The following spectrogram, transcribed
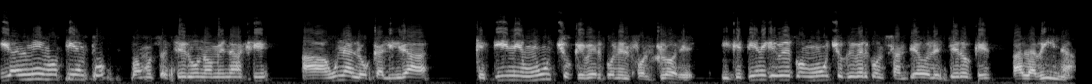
y al mismo tiempo vamos a hacer un homenaje a una localidad que tiene mucho que ver con el folclore y que tiene que ver con mucho que ver con Santiago del Estero que es Talavina.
